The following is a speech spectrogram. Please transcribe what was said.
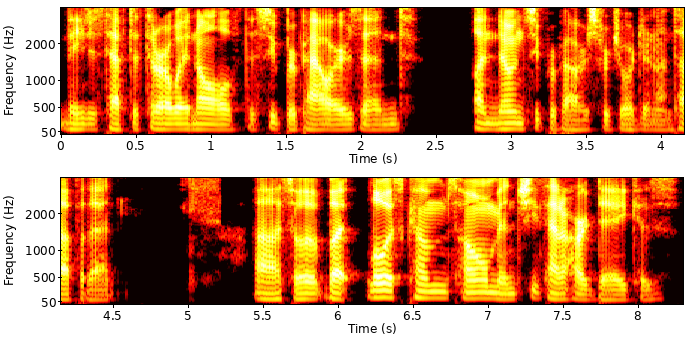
they just have to throw in all of the superpowers and unknown superpowers for Jordan on top of that. Uh, so, but Lois comes home and she's had a hard day because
